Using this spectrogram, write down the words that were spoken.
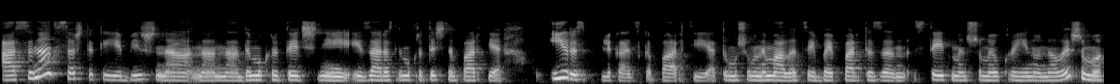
А Сенат все ж таки є більш на, на, на демократичній, і зараз демократична партія і республіканська партія, тому що вони мали цей bipartisan statement, що ми Україну не лишимо.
